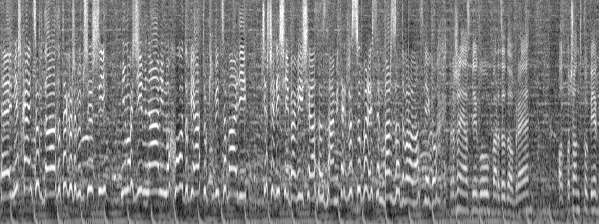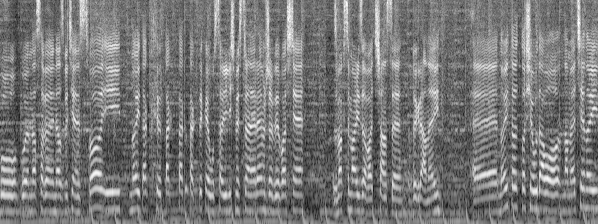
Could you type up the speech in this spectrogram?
e, mieszkańców do, do tego, żeby przyszli mimo zimna, mimo chłodu, wiatru, kibicowali, cieszyli się i bawili się razem z nami, także super, jestem bardzo zadowolona z biegu. Wrażenia z biegu bardzo dobre. Od początku biegu byłem nastawiony na zwycięstwo i no i tak, tak, tak taktykę ustaliliśmy z trenerem, żeby właśnie zmaksymalizować szansę wygranej. E, no i to, to się udało na mecie, no i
